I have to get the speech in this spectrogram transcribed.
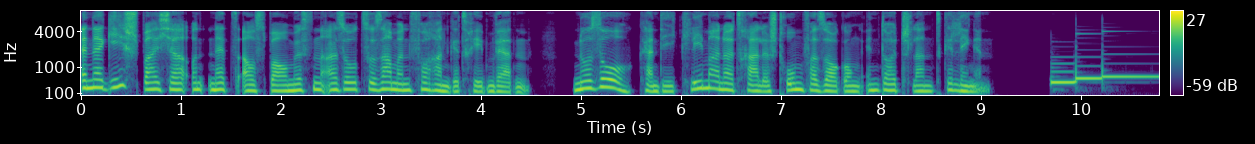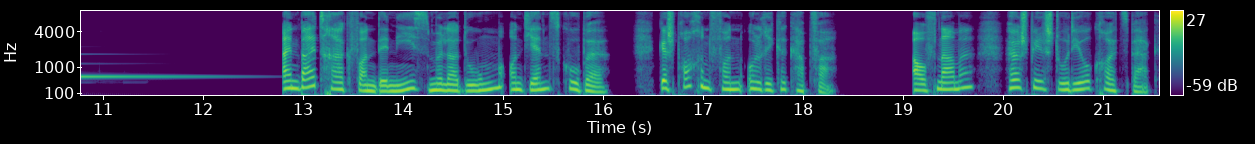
Energiespeicher und Netzausbau müssen also zusammen vorangetrieben werden. Nur so kann die klimaneutrale Stromversorgung in Deutschland gelingen. Ein Beitrag von Denise Müller-Dum und Jens Kube, gesprochen von Ulrike Kapfer. Aufnahme Hörspielstudio Kreuzberg.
